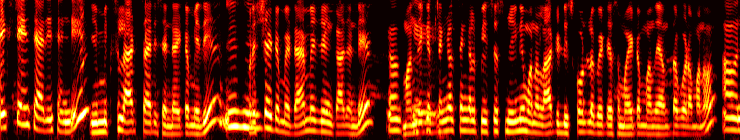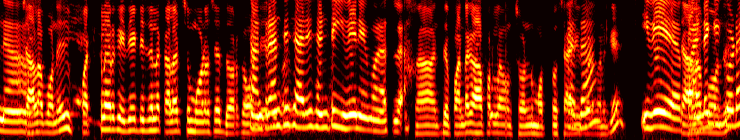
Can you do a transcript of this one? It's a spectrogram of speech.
నెక్స్ట్ ఏం శారీస్ అండి? ఈ మిక్స్ లాట్ శారీస్ అండి ఐటమ్ ఇది. ఫ్రెష్ ఐటమ్ డ్యామేజ్ ఏం కాదండి. మన దగ్గర సింగల్ సింగల్ పీసెస్ మిగిలి మన లాటి డిస్కౌంట్లో పెట్టేసాం ఐటమ్ మన అంతా కూడా మనం. చాలా బాగున్నాయి. పర్టికులర్గా ఇదే డిజైన్లో కలర్స్ మోడల్స్ అయితే దొరకవు సంక్రాంతి శారీస్ అంటే ఇవేనేమో అసలు. అంతే పండగ ఆఫర్లో చూడండి మొత్తం శారీ మనకి. ఇవే పండగకి కూడా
